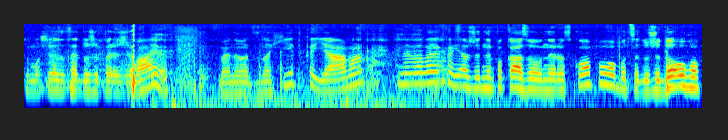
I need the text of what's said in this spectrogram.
тому що я за це дуже переживаю. У мене от знахідка, яма невелика, я вже не показував, не розкопував, бо це дуже довго.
